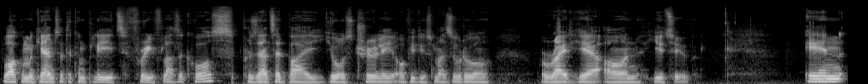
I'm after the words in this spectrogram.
Welcome again to the complete free Flutter course presented by yours truly, Ovidius Mazuru, right here on YouTube. In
